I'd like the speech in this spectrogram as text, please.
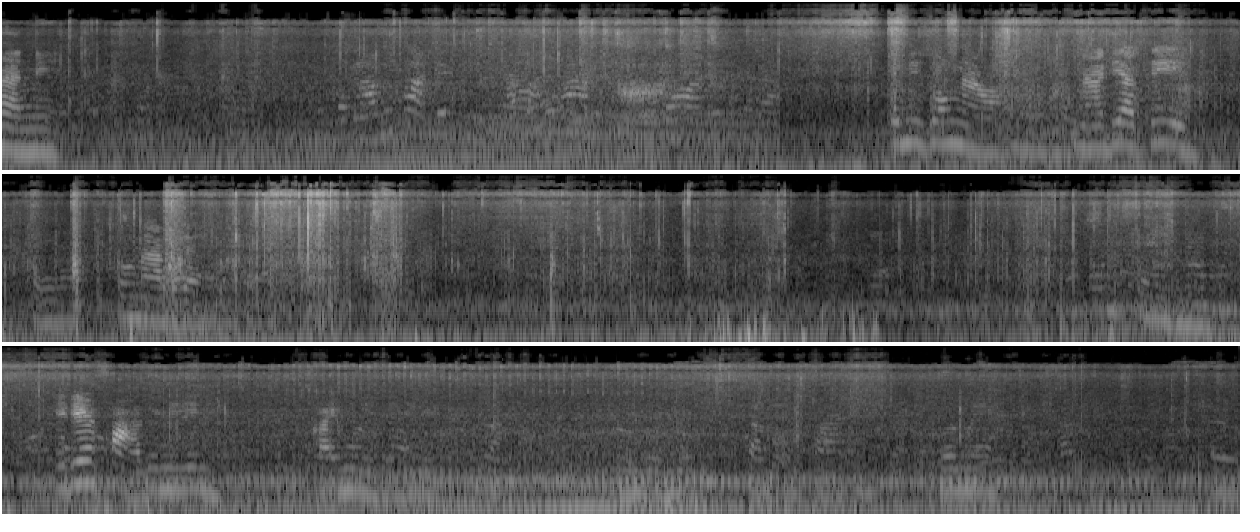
หันนี่ก็มีช่วงหนาวหนาวเดียวที่ช่วงหนาวไปเลยนี่เรียฝาตัวนี้นี่ใครมือตัวนี้ดิเบิ่งเบิ่งเบิ่งสั่งเป็นฝาเบิ่งแม่เออ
